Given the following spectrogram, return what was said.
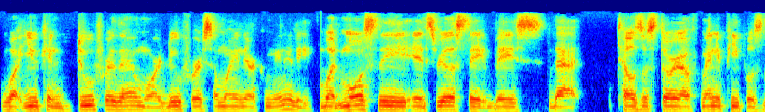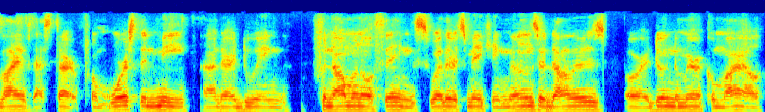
what you can do for them or do for someone in their community. But mostly, it's real estate based that tells the story of many people's lives that start from worse than me and are doing phenomenal things, whether it's making millions of dollars or doing the miracle mile,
